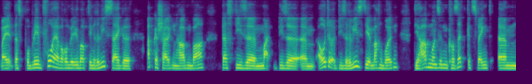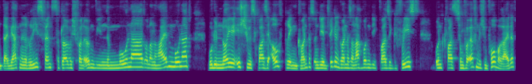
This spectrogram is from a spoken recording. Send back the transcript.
weil das Problem vorher, warum wir überhaupt den Release-Cycle abgeschalten haben, war, dass diese, diese ähm, Auto, diese Release, die wir machen wollten, die haben uns in ein Korsett gezwängt. Ähm, da, wir hatten ein Release-Fenster, glaube ich, von irgendwie einem Monat oder einem halben Monat, wo du neue Issues quasi aufbringen konntest und die entwickeln konntest. Danach wurden die quasi gefreezed und quasi zum Veröffentlichen vorbereitet.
